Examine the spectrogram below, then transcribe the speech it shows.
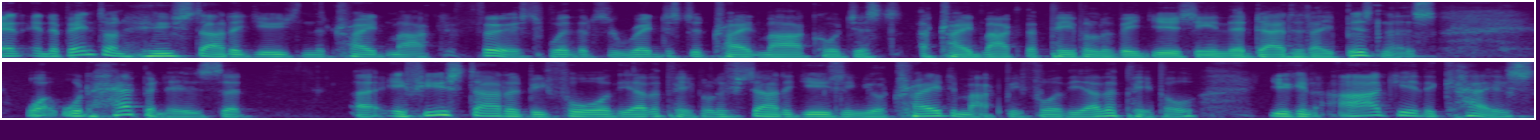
and, it depends on who started using the trademark first, whether it's a registered trademark or just a trademark that people have been using in their day-to-day business. What would happen is that uh, if you started before the other people, if you started using your trademark before the other people, you can argue the case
